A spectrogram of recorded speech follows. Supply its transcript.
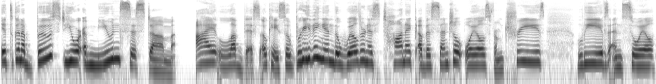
it's gonna boost your immune system I love this. Okay, so breathing in the wilderness tonic of essential oils from trees, leaves, and soil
